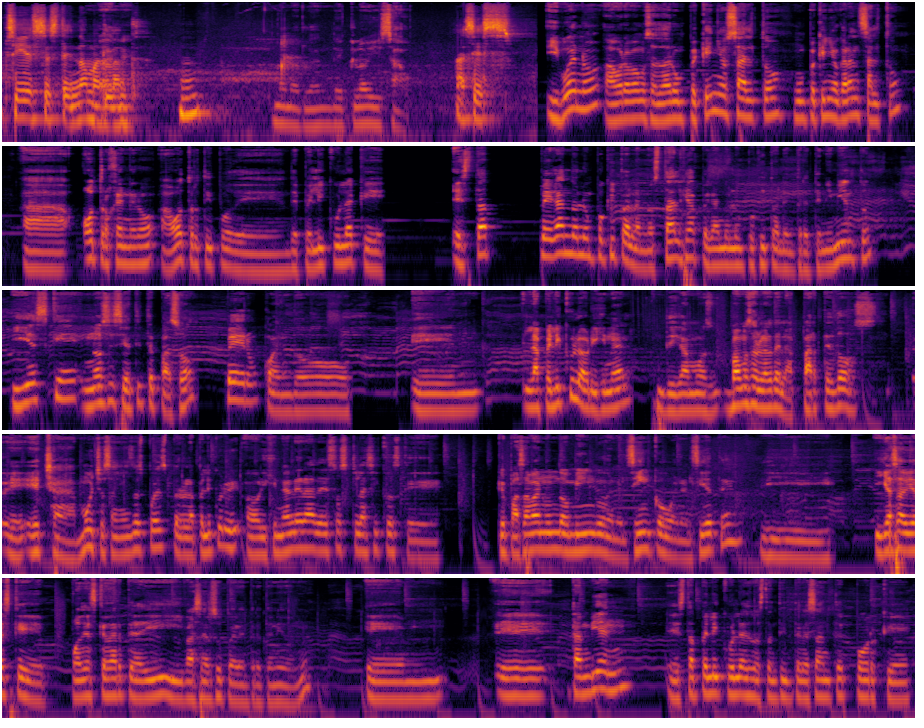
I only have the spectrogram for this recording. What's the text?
Sí, es este Nomadland. Nomadland de Chloe Zhao. Así es. Y bueno, ahora vamos a dar un pequeño salto, un pequeño gran salto a otro género, a otro tipo de, de película que está pegándole un poquito a la nostalgia, pegándole un poquito al entretenimiento. Y es que no sé si a ti te pasó, pero cuando en la película original, digamos, vamos a hablar de la parte 2 eh, hecha muchos años después, pero la película original era de esos clásicos que, que pasaban un domingo en el 5 o en el 7 y, ya sabías que podías quedarte ahí y iba a ser súper entretenido, ¿no? Em, eh, también esta película es bastante interesante porque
